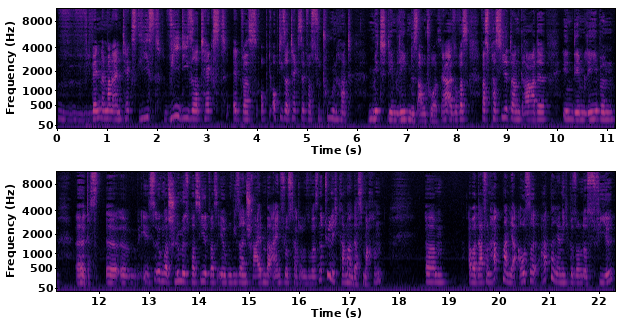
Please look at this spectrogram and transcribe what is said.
wenn man einen Text liest, wie dieser Text etwas, ob, ob dieser Text etwas zu tun hat mit dem Leben des Autors. Ja, also was, was passiert dann gerade in dem Leben äh, das äh, äh, ist irgendwas Schlimmes passiert, was irgendwie sein Schreiben beeinflusst hat oder sowas. Natürlich kann man das machen. Ähm, aber davon hat man ja außer hat man ja nicht besonders viel,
